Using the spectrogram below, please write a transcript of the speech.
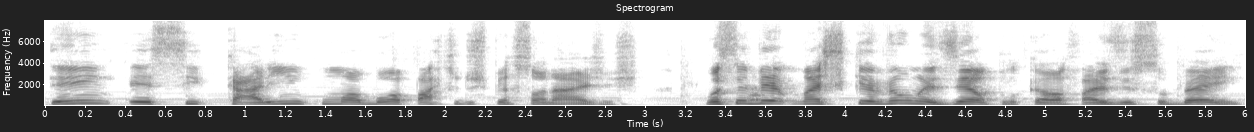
tem esse carinho com uma boa parte dos personagens. Você vê, mas quer ver um exemplo que ela faz isso bem?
